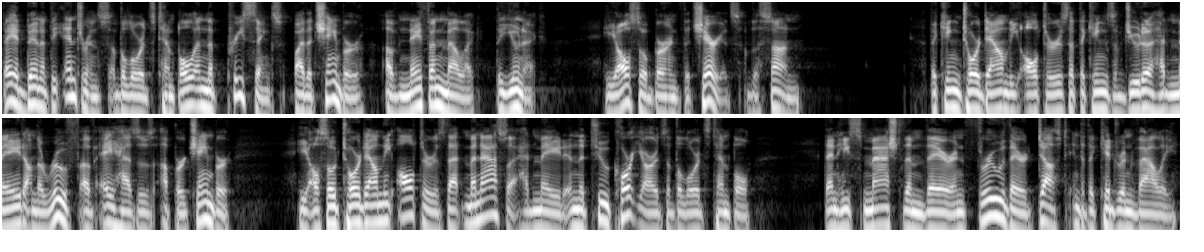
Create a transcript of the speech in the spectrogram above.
They had been at the entrance of the Lord's temple in the precincts by the chamber of Nathan Melech the eunuch. He also burned the chariots of the sun. The king tore down the altars that the kings of Judah had made on the roof of Ahaz's upper chamber he also tore down the altars that Manasseh had made in the two courtyards of the Lord's temple. Then he smashed them there and threw their dust into the Kidron Valley.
